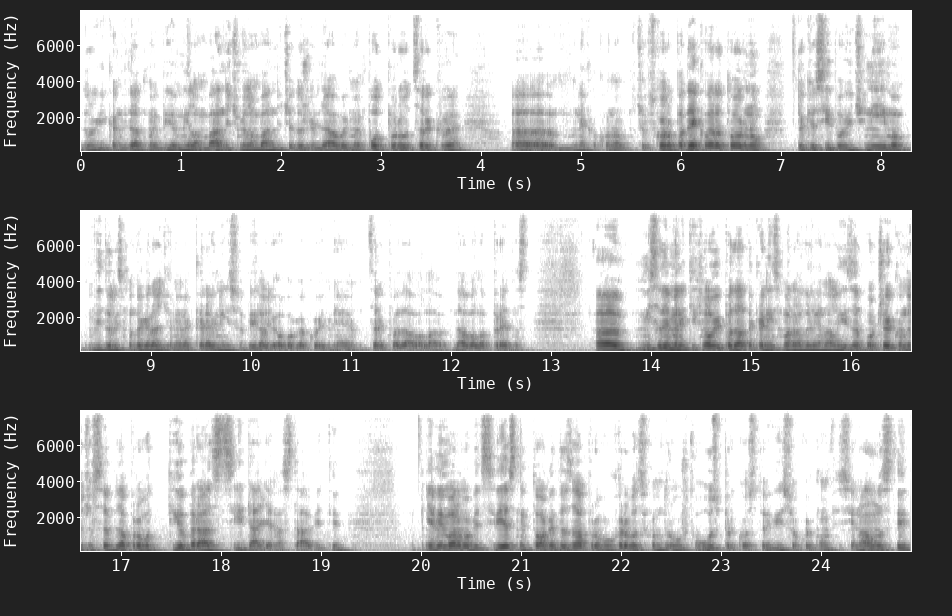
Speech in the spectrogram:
drugi kandidat mu je bio Milan Bandić. Milan Bandić je doživljavao, imao potporu od crkve, nekako ono, skoro pa deklaratornu, dok Josipović nije imao, vidjeli smo da građani na kraju nisu birali ovoga kojim je crkva davala, davala prednost. Uh, mi sad ima nekih novih podataka, nismo radili analiza, pa očekujem da će se zapravo ti obrazci i dalje nastaviti. Jer mi moramo biti svjesni toga da zapravo u hrvatskom društvu, usprkos toj visokoj konfesionalnosti,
